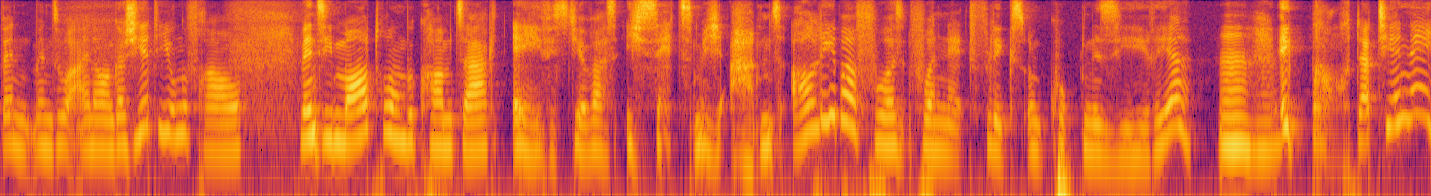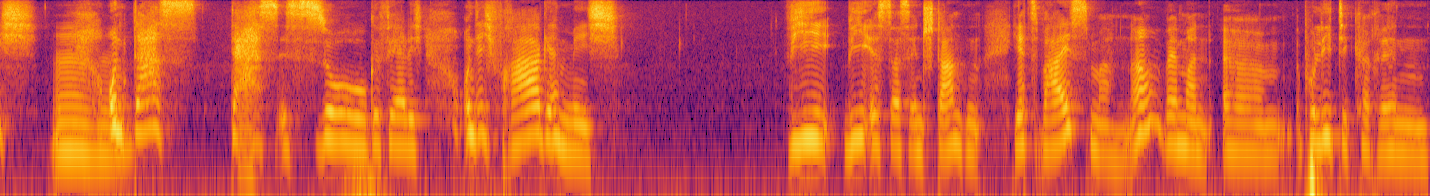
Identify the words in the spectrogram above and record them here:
wenn, wenn so eine engagierte junge Frau, wenn sie Morddrohungen bekommt, sagt, ey, wisst ihr was, ich setze mich abends auch lieber vor, vor Netflix und gucke eine Serie. Mhm. Ich brauche das hier nicht. Mhm. Und das, das ist so gefährlich. Und ich frage mich, wie, wie ist das entstanden? Jetzt weiß man, ne, wenn man ähm, Politikerinnen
